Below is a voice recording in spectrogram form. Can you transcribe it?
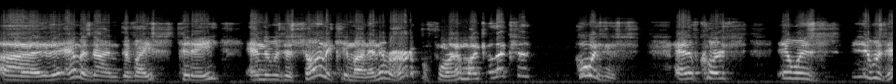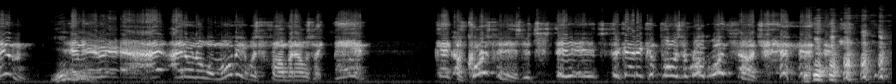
uh, the Amazon device today, and there was a song that came on. I never heard it before, and I'm like, Alexa, who is this? And of course, it was it was him. Yeah. And it, I, I don't know what movie it was from, but I was like, man. okay, Of course it is. It's it's the guy that composed the Rogue One soundtrack.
